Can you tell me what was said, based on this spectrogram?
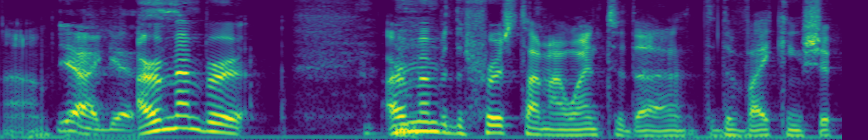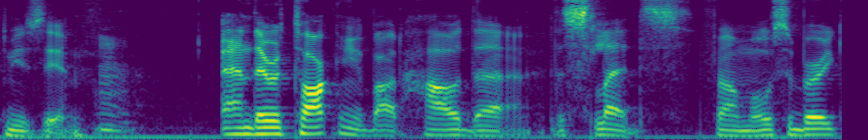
Um, yeah, I guess. I remember, I remember the first time I went to the to the Viking ship museum, Mm. and they were talking about how the the sleds from Oseberg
